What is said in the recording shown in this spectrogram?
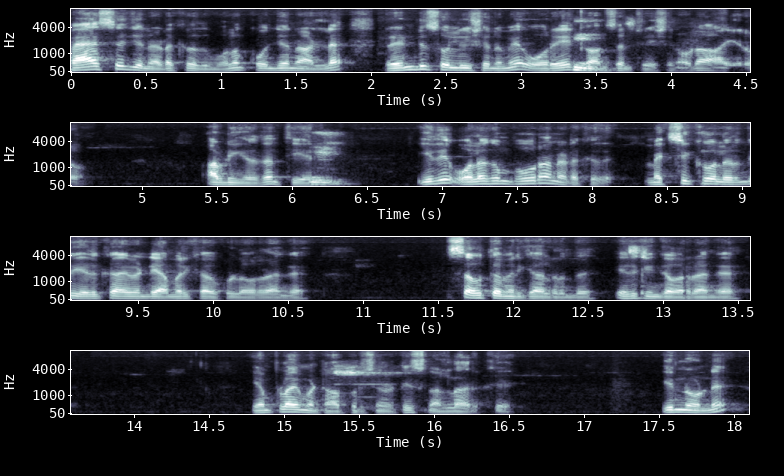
பேசேஜ் நடக்கிறது மூலம் கொஞ்ச நாள்ல ரெண்டு சொல்யூஷனுமே ஒரே. கான்சென்ட்ரேஷனோட ஆயிரும் அப்படிங்கிறது தான் தியரி. இது உலகம் பூரா நடக்குது. மெக்சிகோல இருந்து எதுக்காக வேண்டி அமெரிக்காவுக்குள்ள வர்றாங்க? சவுத் அமெரிக்கால இருந்து எதுக்கு இங்க வர்றாங்க? எம்ப்ளாய்மெண்ட் ஆப்பர்ச்சுனிட்டிஸ் நல்லா இருக்கு. இன்னொன்று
